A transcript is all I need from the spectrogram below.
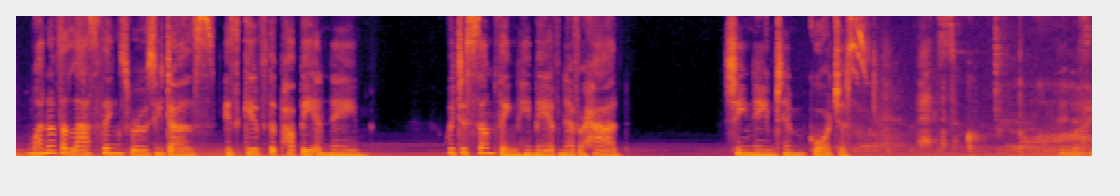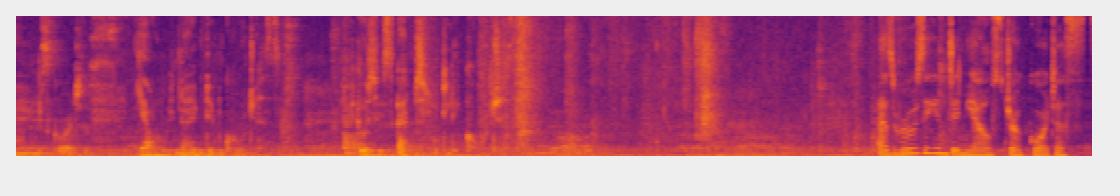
One of the last things Rosie does is give the puppy a name, which is something he may have never had. She named him Gorgeous. That's a good And his name is gorgeous. Yeah, we named him Gorgeous because he's absolutely gorgeous. As Rosie and Danielle stroke Gorgeous,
